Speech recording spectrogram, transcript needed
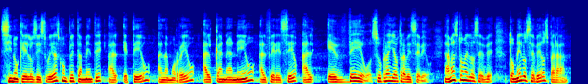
sino que los destruirás completamente al Eteo, al Amorreo, al Cananeo, al Fereceo, al Eveo. Subraya otra vez Eveo. Nada más tomé los, los Eveos para,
